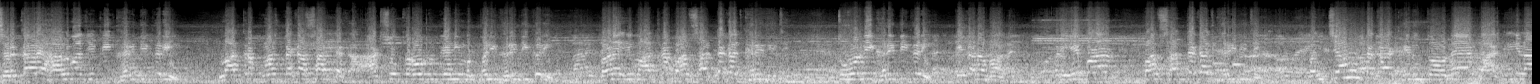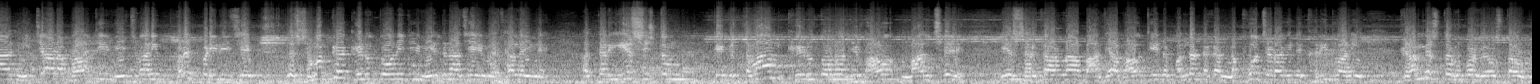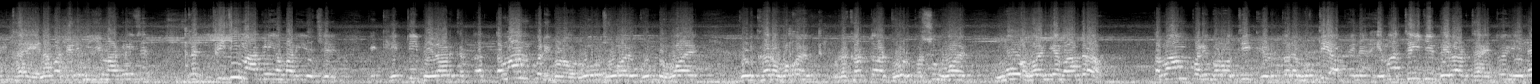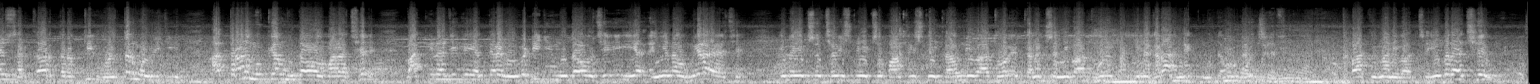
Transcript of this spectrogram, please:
સરકારે હાલમાં જે કંઈ ખરીદી કરી માત્ર પાંચ ટકા, સાત ટકા, આઠસો કરોડ રૂપિયાની મગફળી ખરીદી કરી, પણ એ માત્ર પાંચ, સાત ટકા જ ખરીદી થઈ. તુવરની ખરીદી કરી ટેકાના ભાગ. પણ એ પણ પાંચ, સાત ટકા જ ખરીદી થઈ. પંચાણું ટકા ખેડૂતોને બાકીના નીચાના ભાવથી વેચવાની ફરજ પડી રહી છે. તો સમગ્ર ખેડૂતોની જે વેદના છે એ વ્યથા લઈને અત્યારે એ સિસ્ટમ કે તમામ ખેડૂતોનો જે ભાવ માલ છે, એ સરકારના બાંધ્યા ભાવથી એને પંદર ટકા નફો ચડાવીને ખરીદવાની ગ્રામ્ય સ્તર ઉપર વ્યવસ્થા ઊભી થાય, એના માટેની બીજી માગણી છે. અને ત્રીજી માગણી અમારી એ છે કે ખેતી ભેલાણ કરતા તમામ પરિબળો, રોજ હોય, ગુંડ હોય, ગુડખર હોય, રખડતા ઢોર પશુ હોય, મોર હોય કે વાંદરા તમામ પરિબળોથી ખેડૂતોને મુક્તિ આપીને એમાંથી જે ભેલાણ થાય તો એને સરકાર તરફથી વળતર મળવી જોઈએ. આ ત્રણ મુખ્ય મુદ્દાઓ અમારા છે. બાકીના જે કંઈ અત્યારે વહીવટી જે મુદ્દાઓ છે એ અહીંયાના ઉમેરાયા છે. એમાં એકસો છવ્વીસની એકસો પાંત્રીસની કામની વાત હોય કનેક્શનની વાત હોય બાકીના ઘણા અનેક મુદ્દાઓ છે. બાકીમાંની વાત છે. એ બધા છે.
